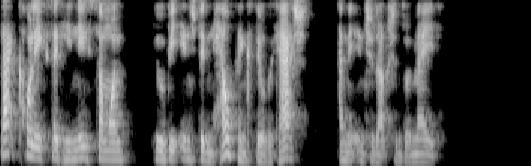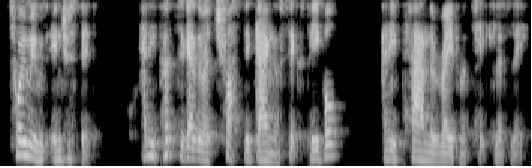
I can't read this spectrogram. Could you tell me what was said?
that colleague said he knew someone who would be interested in helping steal the cash, and the introductions were made. Twomey was interested, and he put together a trusted gang of six people and he planned the raid meticulously.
